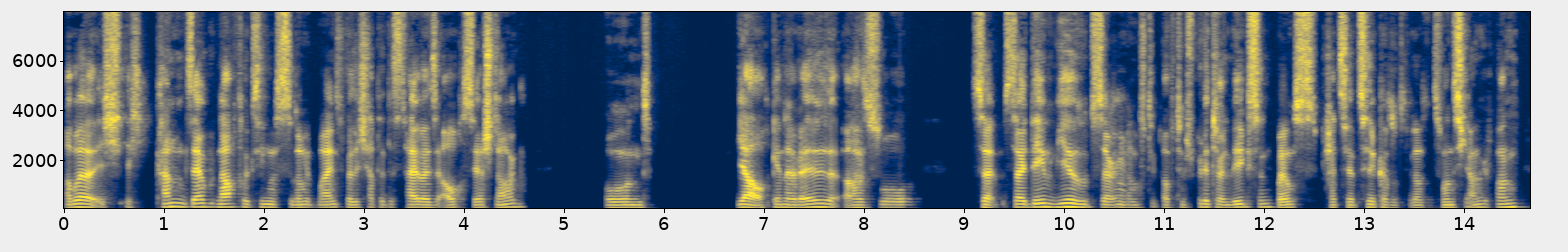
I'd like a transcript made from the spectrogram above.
Aber ich, ich kann sehr gut nachvollziehen, was du damit meinst, weil ich hatte das teilweise auch sehr stark. Und ja, auch generell, also seit, seitdem wir sozusagen auf, die, auf dem spirituellen Weg sind, bei uns hat es ja circa so 2020 angefangen,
